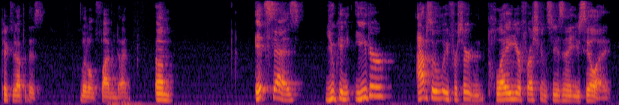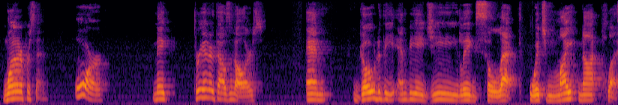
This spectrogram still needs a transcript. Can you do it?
Picked it up at this little five and dime. Um, it says you can either absolutely for certain play your freshman season at UCLA 100% or make $300,000 and go to the NBA G League Select, which might not play.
